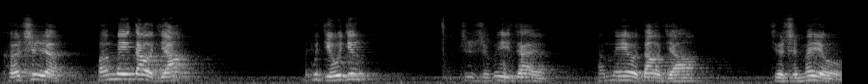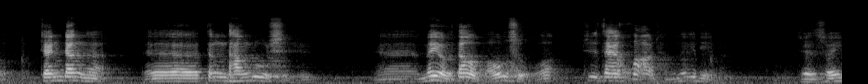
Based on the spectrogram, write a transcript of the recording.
可是啊，还没到家，不究竟，知识未在，还没有到家，就是没有真正的呃登堂入室，呃，没有到宝所，是在化城那个地方，这所以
